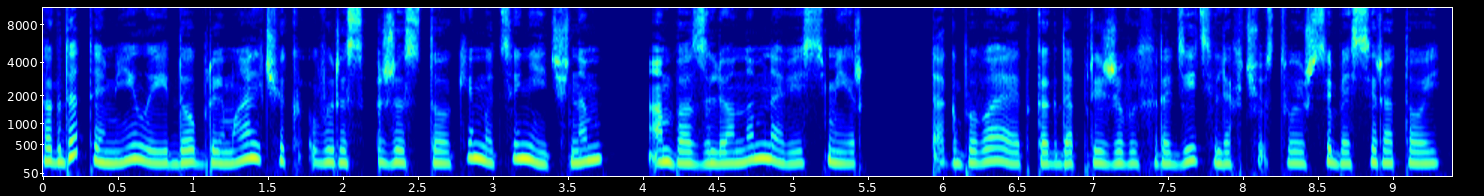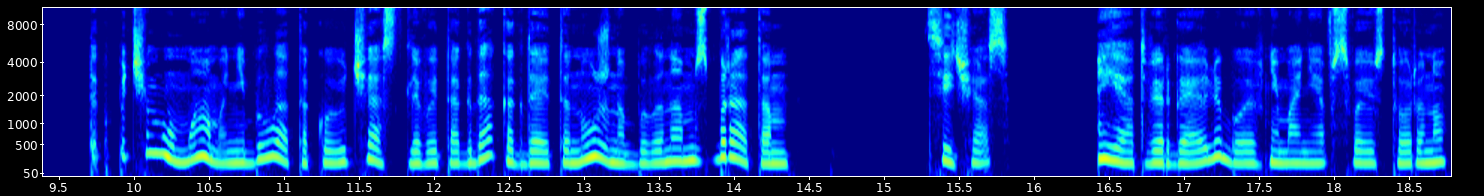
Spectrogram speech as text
когда-то милый и добрый мальчик, вырос жестоким и циничным, обозленным на весь мир. Так бывает, когда при живых родителях чувствуешь себя сиротой. Так почему мама не была такой участливой тогда, когда это нужно было нам с братом? Сейчас. Я отвергаю любое внимание в свою сторону.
